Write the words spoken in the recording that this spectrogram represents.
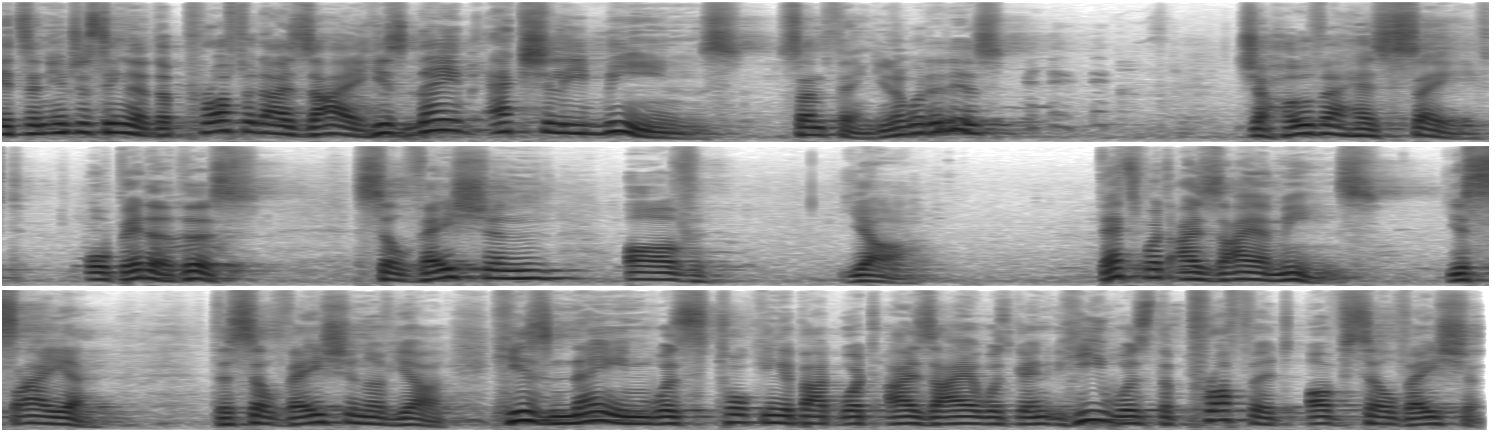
it's an interesting that the prophet Isaiah, his name actually means something. You know what it is? Jehovah has saved. Or better, this salvation of Yah. That's what Isaiah means. Yesiah the salvation of Yah. His name was talking about what Isaiah was going to, he was the prophet of salvation.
